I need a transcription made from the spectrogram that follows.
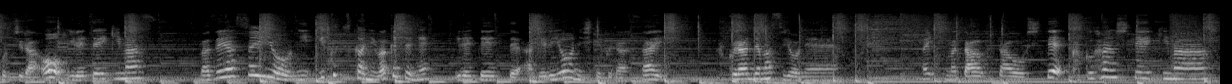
こちらを入れていきます。混ぜやすいようにいくつかに分けてね入れていってあげるようにしてください。膨らんでますよね。はいまた蓋をして攪拌していきます。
